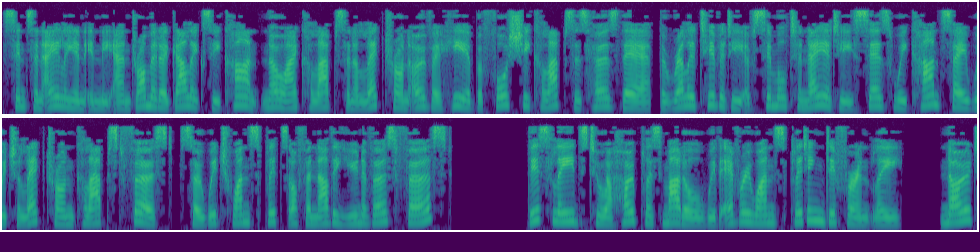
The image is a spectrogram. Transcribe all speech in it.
since an alien in the Andromeda galaxy can't know I collapse an electron over here before she collapses hers there, the relativity of simultaneity says we can't say which electron collapsed first, so which one splits off another universe first? This leads to a hopeless muddle with everyone splitting differently. Note,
